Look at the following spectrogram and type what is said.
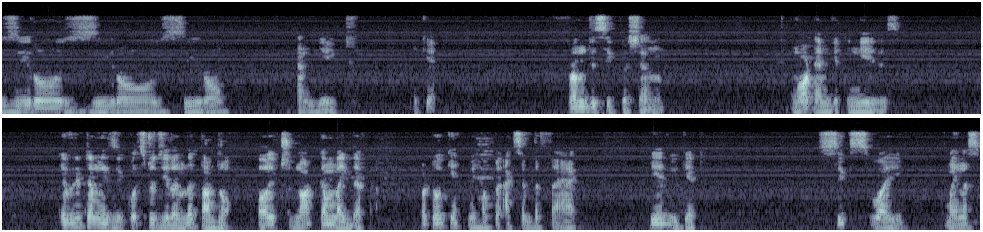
0 0 0 and 8 okay. From this equation what I'm getting is every term is equals to 0 in the third row or it should not come like that. But okay we have to accept the fact. Here we get 6y minus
